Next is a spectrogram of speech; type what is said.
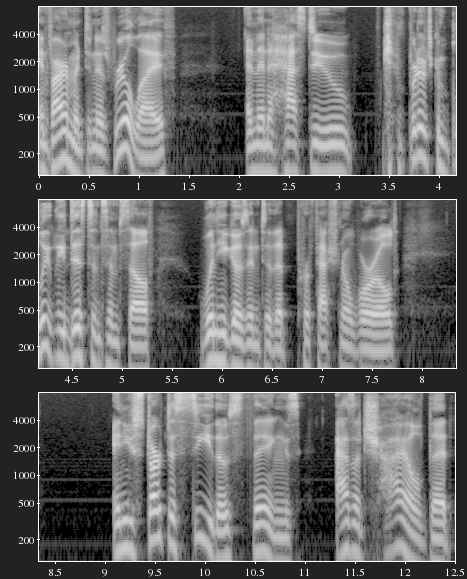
environment in his real life and then has to pretty much completely distance himself when he goes into the professional world. And you start to see those things as a child that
